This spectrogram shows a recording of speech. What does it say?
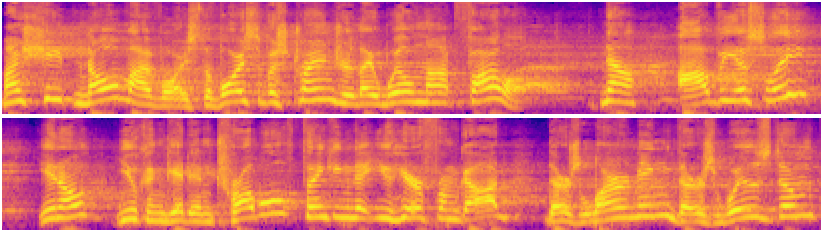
My sheep know my voice. The voice of a stranger they will not follow. Now, obviously, you know, you can get in trouble thinking that you hear from God. There's learning, there's wisdom,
